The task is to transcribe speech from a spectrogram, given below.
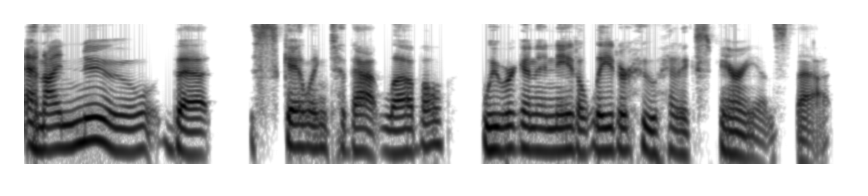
And I knew that scaling to that level, we were going to need a leader who had experienced that.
